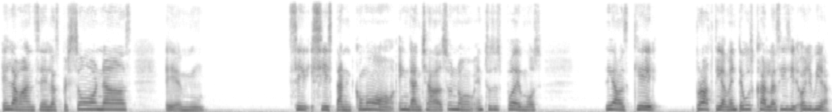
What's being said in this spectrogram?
el avance de las personas, em, si, si están como enganchadas o no, entonces podemos, digamos que proactivamente buscarlas y decir, oye, mira,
